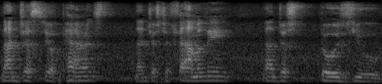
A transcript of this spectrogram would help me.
not just your parents, not just your family, not just those you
